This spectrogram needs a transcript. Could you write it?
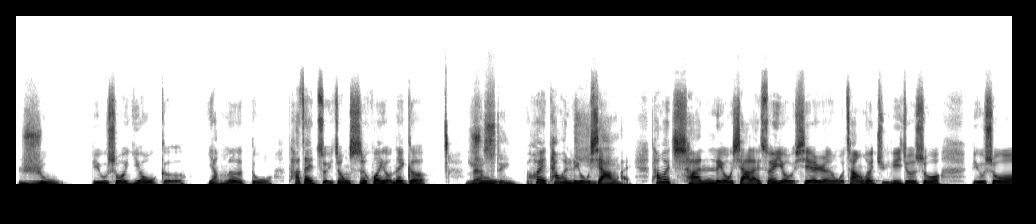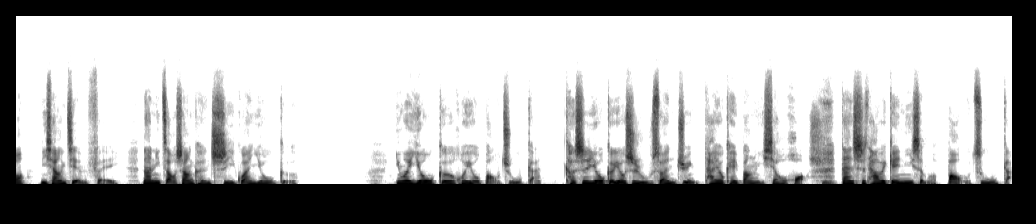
乳，比如说优格、养乐多，它在嘴中是会有那个乳会，它会留下来，它会残留下来。所以有些人，我常常会举例，就是说，比如说你想减肥，那你早上可能吃一罐优格，因为优格会有饱足感。可是优格又是乳酸菌，它又可以帮你消化，是，但是它会给你什么饱足感，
